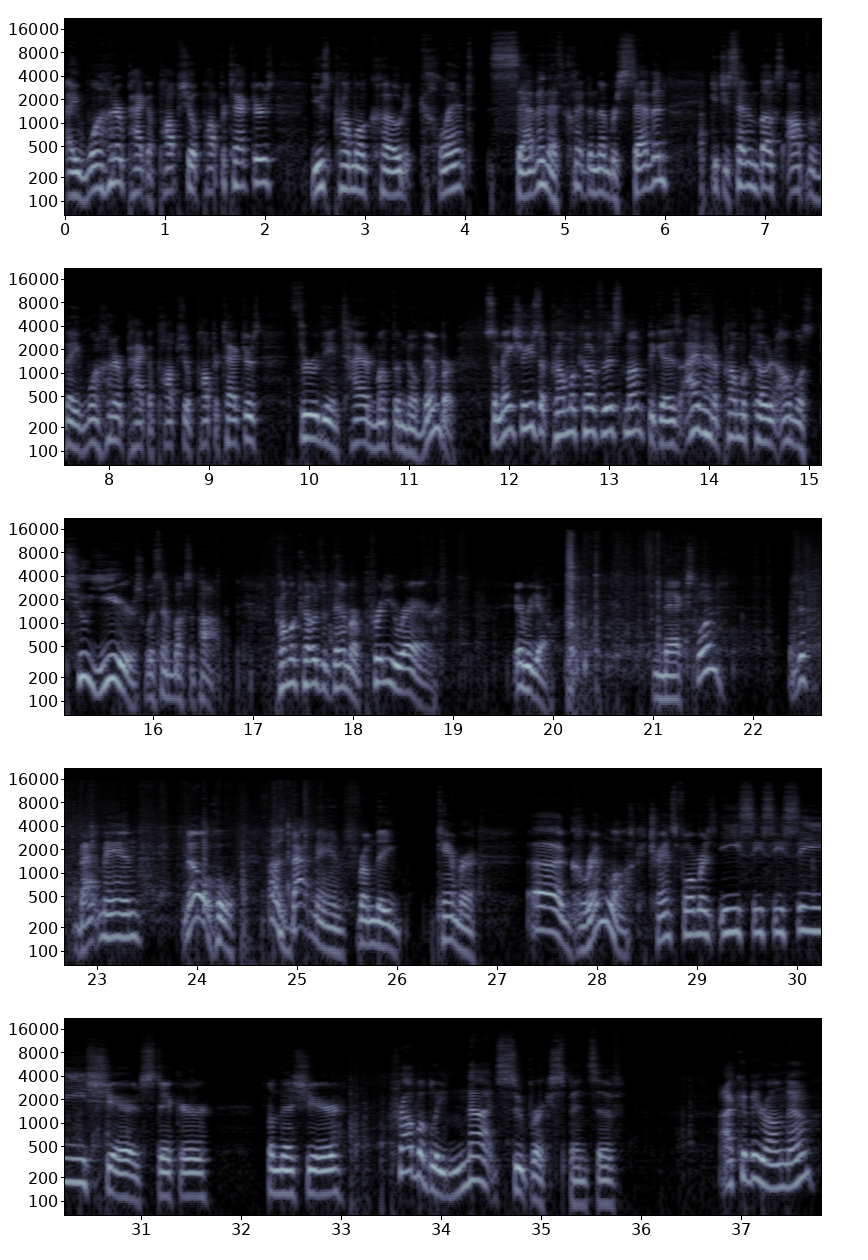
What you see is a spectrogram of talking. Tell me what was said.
a 100 pack of pop shield pop protectors, use promo code CLINT7. That's Clint the number 7. Get you 7 bucks off of a 100 pack of Pop Shield Pop Protectors through the entire month of November. So make sure you use the promo code for this month because I haven't had a promo code in almost two years with 7 bucks a pop. Promo codes with them are pretty rare. Here we go. Next one. Is this Batman? No, that was Batman from the camera. Uh, Grimlock, Transformers ECCC shared sticker from this year. Probably not super expensive. I could be wrong though.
